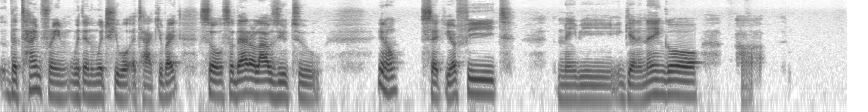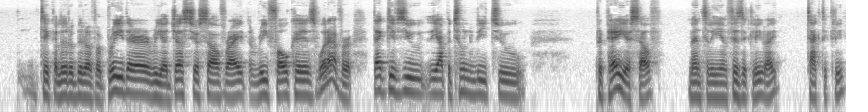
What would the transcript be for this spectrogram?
the time frame within which he will attack you, right? So so that allows you to you know, set your feet, maybe get an angle, uh, take a little bit of a breather, readjust yourself, right? Refocus, whatever. That gives you the opportunity to prepare yourself mentally and physically, right? Tactically.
